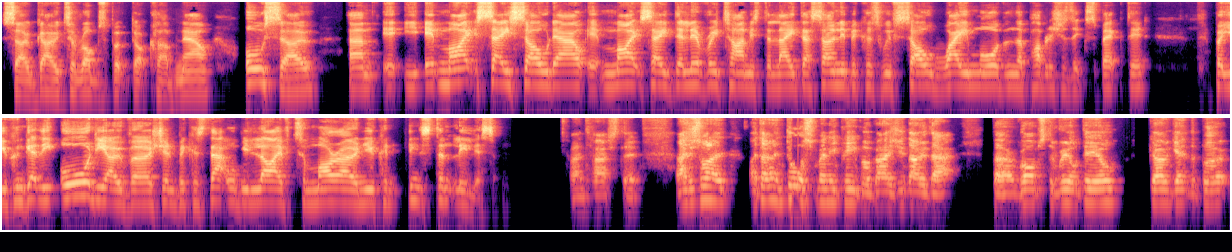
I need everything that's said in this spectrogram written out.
So go to robsbook.club now. Also, um, it, it might say sold out. It might say delivery time is delayed. That's only because we've sold way more than the publishers expected. But you can get the audio version because that will be live tomorrow and you can instantly listen. Fantastic. I just want to, I don't endorse many people, guys. You know that. But Rob's the real deal go and get the book.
